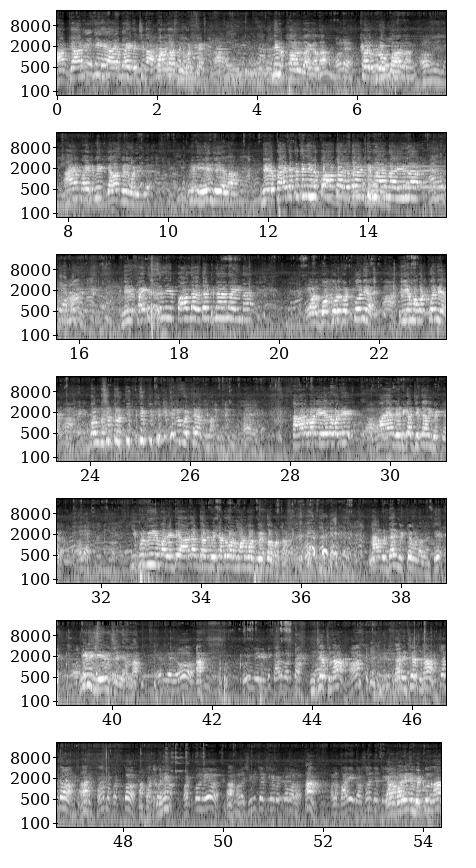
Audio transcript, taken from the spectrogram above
ఆ గాలికి ఆ బయట వచ్చి నా పాల గ్లాస్ మీద పడిపోయాడు నేను పాలు తాగాల. కడుపులో బాధ ఆయన బయట మీద గ్లాస్ మీద పడింది. నేను ఏం చేయాలా? నేను బయట నేను పాలు తాగదా అంటే నాన్న అయినా నేను బయట పాలు తాగదా అంటే నాన్న అయినా వాడు బొగ్గుడు పట్టుకొని ఏమో పట్టుకొని బొంగు చుట్టూ తిప్పి తిప్పి తిప్పి తిప్పి కొట్టారు ఆడబడి ఏడబడి మా ఆయన రెడ్డి గారు జీతానికి పెట్టినాడు. ఇప్పుడు మీ- మా రెడ్డి ఆడదాన్ని దాన్ని పెట్టినట్టు వాడు మనబాబు పెడతా కొడతాడు. నా బిడ్డకి మిట్టే ఉండాలంటే నేను ఏం దాన్ని ఆ, పట్టుకో. పట్టుకొని? పట్టుకొని ఆ. వాళ్ళ శివి చర్చిగా పెట్టుకోవాలి. ఆ, వాళ్ళ భార్య దర్శనం చర్చిగా. భార్య నేను పెట్టుకుందా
